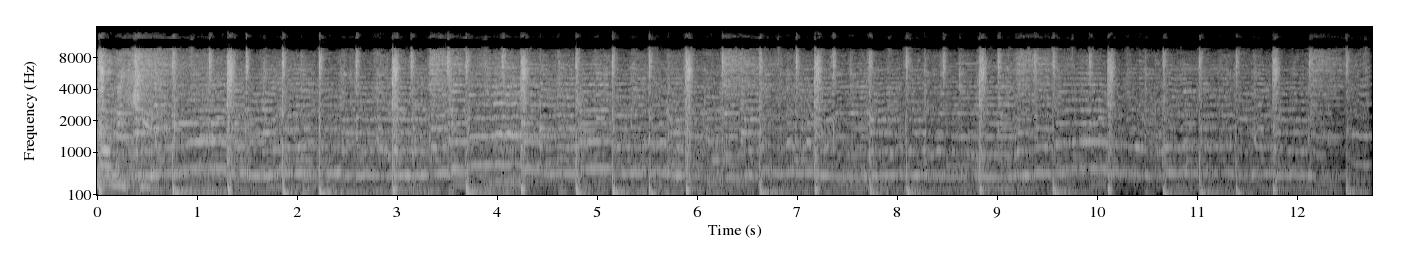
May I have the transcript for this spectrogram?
12 12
